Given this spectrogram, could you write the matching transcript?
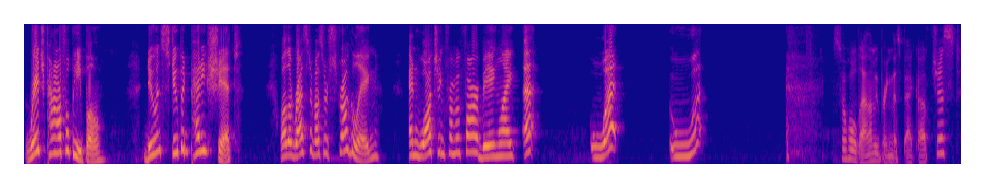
Rich powerful people doing stupid petty shit while the rest of us are struggling and watching from afar, being like, eh, what? What? So hold on, let me bring this back up. Just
